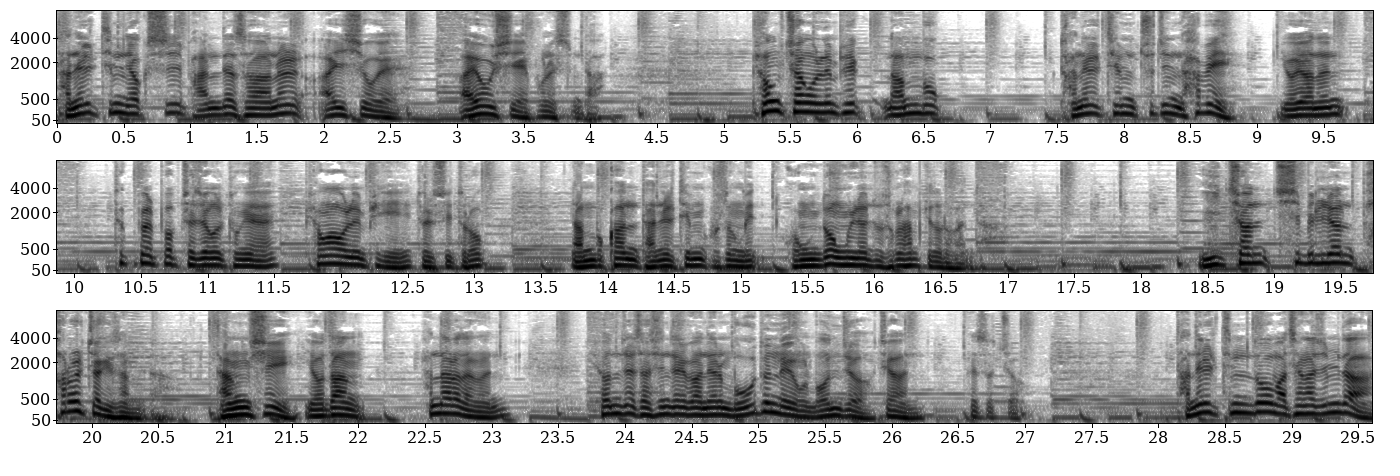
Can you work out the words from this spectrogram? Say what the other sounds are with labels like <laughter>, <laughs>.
단일팀 역시 반대 사안을 ICO에, IOC에 보냈습니다. 평창 올림픽 남북 단일팀 추진 합의 여야는 특별법 제정을 통해 평화올림픽이 될 수 있도록 남북한 단일팀 구성 및 공동훈련 조성을 함께 노력한다. 2011년 8월자 기사입니다. 당시 여당 한나라당은 현재 자신들이 반대하는 모든 내용을 먼저 제안했었죠. 단일팀도 마찬가지입니다.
